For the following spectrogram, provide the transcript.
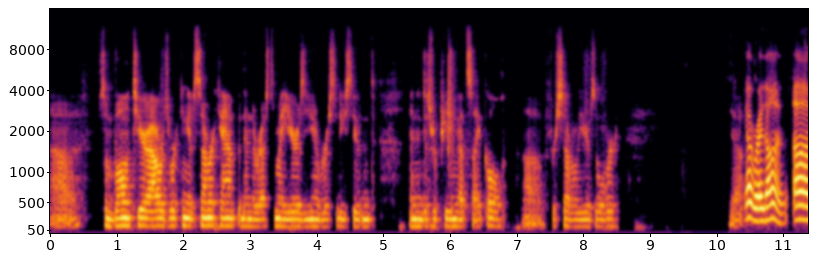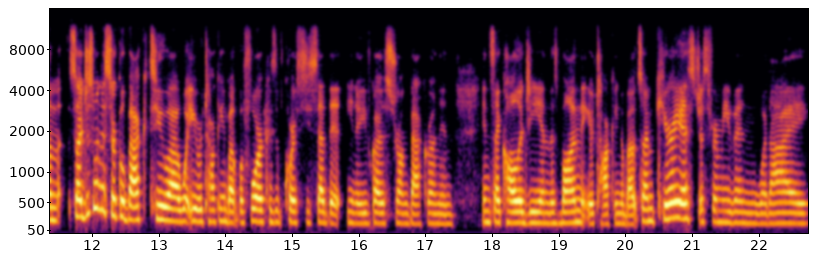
uh, some volunteer hours working at a summer camp, and then the rest of my year as a university student, and then just repeating that cycle uh, for several years over yeah. Yeah right on. Um so i just want to circle back to uh, what you were talking about before because of course you said that you know you've got a strong background in in psychology and this bond that you're talking about. So i'm curious just from even what i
